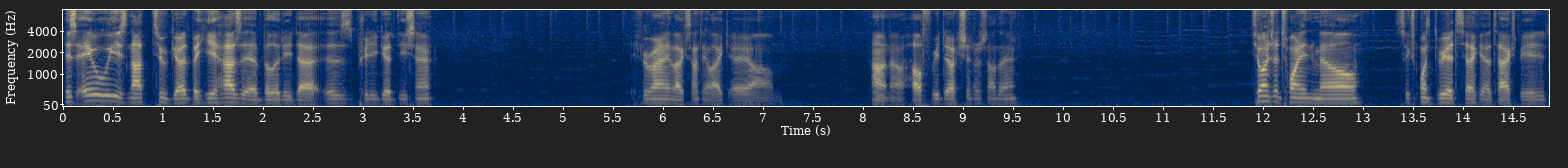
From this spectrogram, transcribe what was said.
His AoE is not too good, but he has an ability that is pretty good, decent. If you're running like something like a, um, I don't know, health reduction or something. 220 mil, 6.3 attack attack speed,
